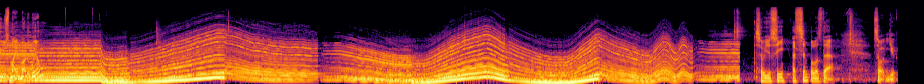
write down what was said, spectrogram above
use my mod wheel. So you see, as simple as that. So you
